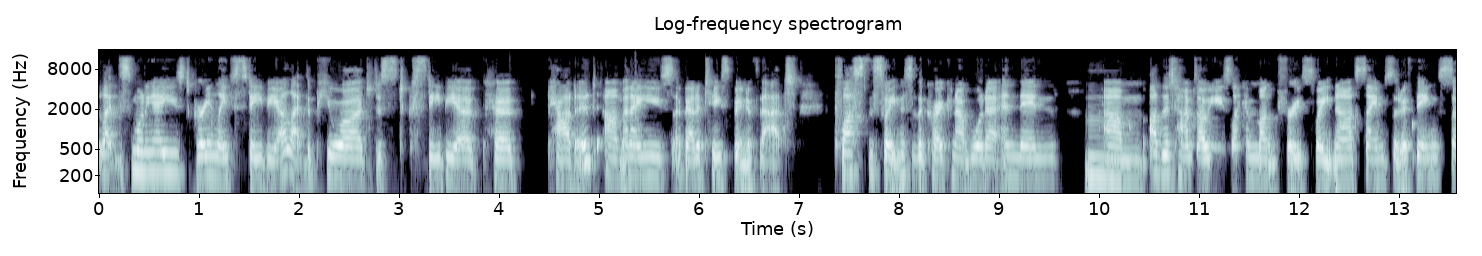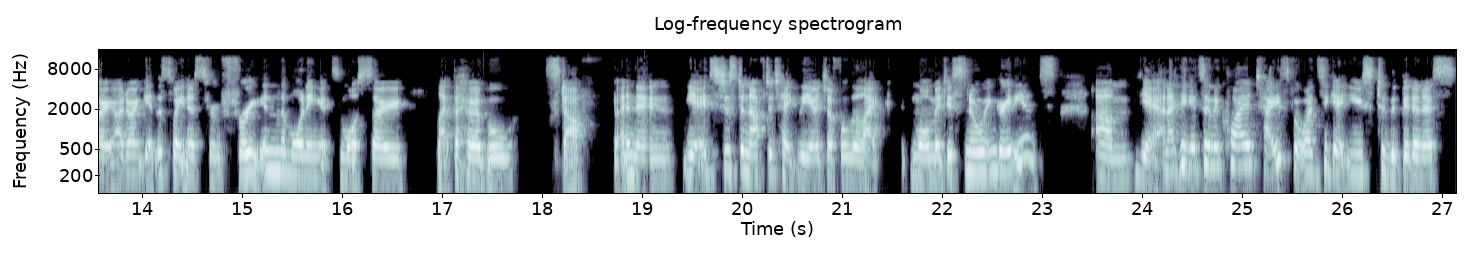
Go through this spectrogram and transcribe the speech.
like this morning I used green leaf stevia, like the pure just stevia per powdered, um, and I use about a teaspoon of that plus the sweetness of the coconut water, and then mm. um, other times I'll use like a monk fruit sweetener, same sort of thing. So I don't get the sweetness from fruit in the morning. It's more so like the herbal stuff and then yeah it's just enough to take the edge off all the like more medicinal ingredients. Um, yeah and i think it's an acquired taste but once you get used to the bitterness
